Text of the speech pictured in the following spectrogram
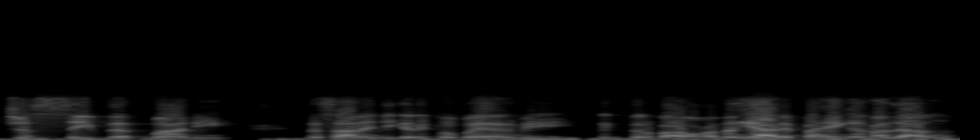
just saved that money na sana hindi ka nagpabayar, may nagtrabaho ka. Nangyari, pahinga ka lang,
